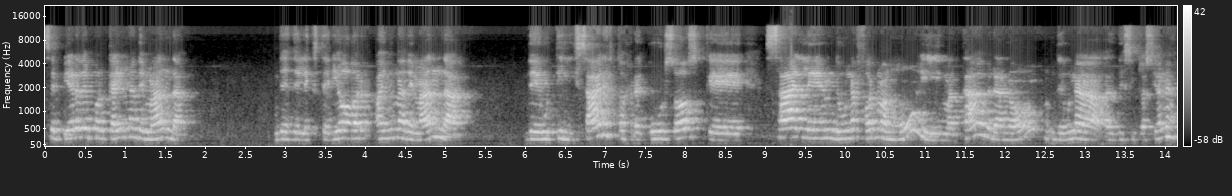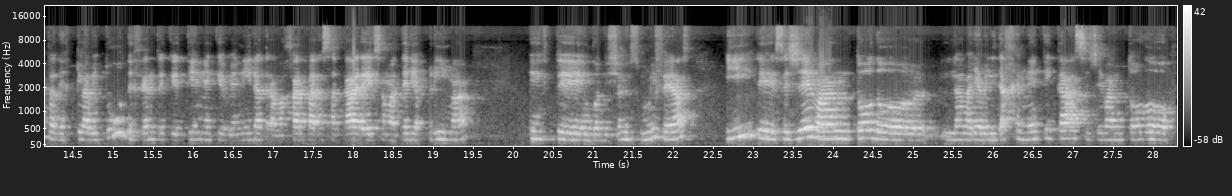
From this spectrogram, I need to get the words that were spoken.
se pierde porque hay una demanda. Desde el exterior hay una demanda de utilizar estos recursos que salen de una forma muy macabra, ¿no? De, una, de situaciones hasta de esclavitud, de gente que tiene que venir a trabajar para sacar esa materia prima este, en condiciones muy feas y eh, se llevan todo la variabilidad genética, se llevan todo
